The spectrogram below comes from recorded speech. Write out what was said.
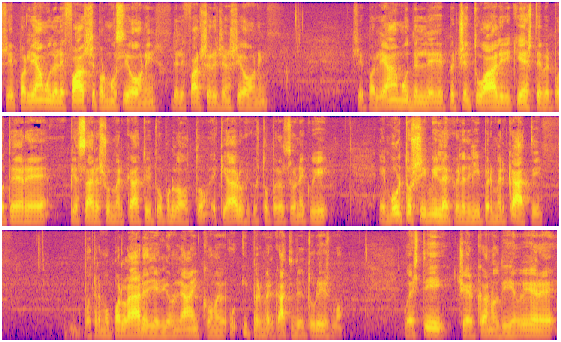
se parliamo delle false promozioni, delle false recensioni, se parliamo delle percentuali richieste per poter piazzare sul mercato il tuo prodotto, è chiaro che questa operazione qui è molto simile a quella degli ipermercati. Potremmo parlare degli online come ipermercati del turismo. Questi cercano di avere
